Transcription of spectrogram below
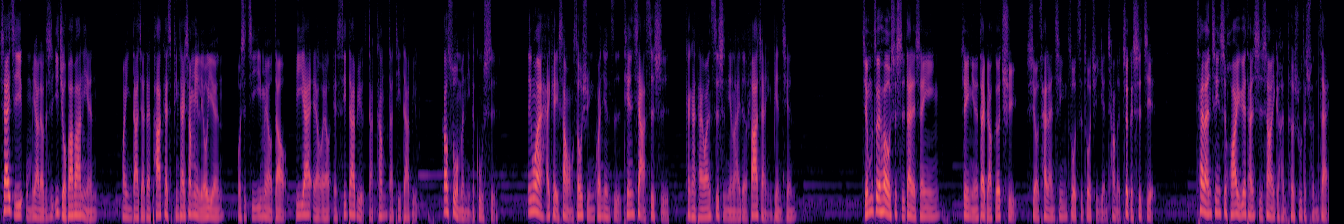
下一集我们要聊的是1988年，欢迎大家在 Podcast 平台上面留言，或是寄 email 到 billscw.com.tw。告诉我们你的故事。另外，还可以上网搜寻关键字“天下四十”，看看台湾四十年来的发展与变迁。节目最后是时代的声音，这一年的代表歌曲是由蔡澜清作词作曲演唱的《这个世界》。蔡澜清是华语乐坛史上一个很特殊的存在，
